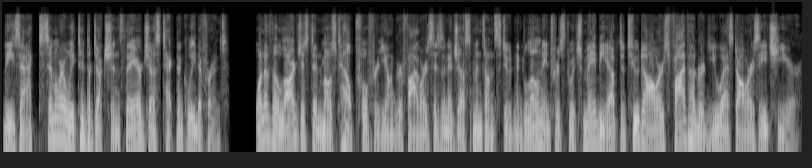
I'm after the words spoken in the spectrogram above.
These act similarly to deductions they are just technically different. One of the largest and most helpful for younger filers is an adjustment on student loan interest which may be up to $2,500 US dollars each year.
